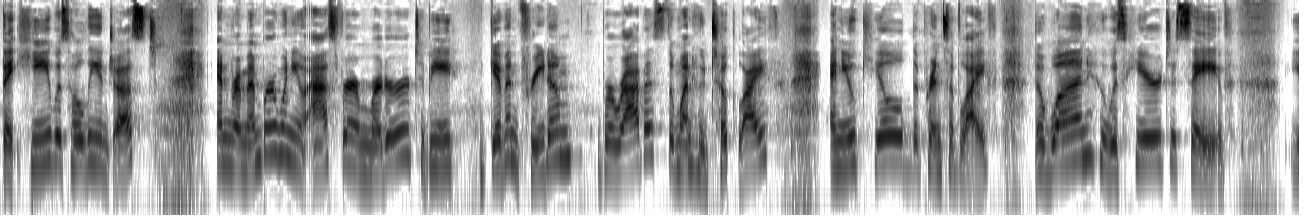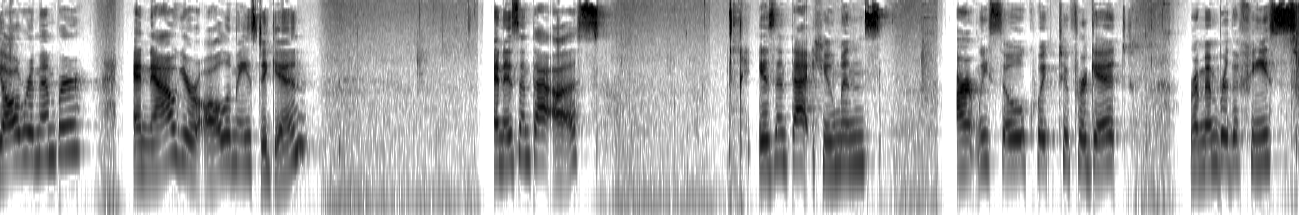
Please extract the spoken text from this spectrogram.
that he was holy and just? And remember when you asked for a murderer to be given freedom? Barabbas, the one who took life, and you killed the Prince of Life, the one who was here to save. Y'all remember? And now you're all amazed again? And isn't that us? Isn't that humans? Aren't we so quick to forget? Remember the feasts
